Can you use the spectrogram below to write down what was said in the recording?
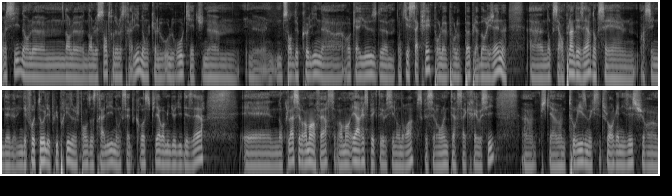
aussi dans le, dans le, dans le centre de l'Australie. Donc le Uluru qui est une, une, sorte de colline rocailleuse de, donc, qui est sacrée pour le, pour le peuple aborigène. donc c'est en plein désert. Donc c'est une, des, une des photos les plus prises, je pense, d'Australie. Donc cette grosse pierre au milieu du désert. Et donc là, c'est vraiment à faire, c'est vraiment et à respecter aussi l'endroit parce que c'est vraiment une terre sacrée aussi, euh, puisqu'il y a un tourisme qui s'est toujours organisé sur euh,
